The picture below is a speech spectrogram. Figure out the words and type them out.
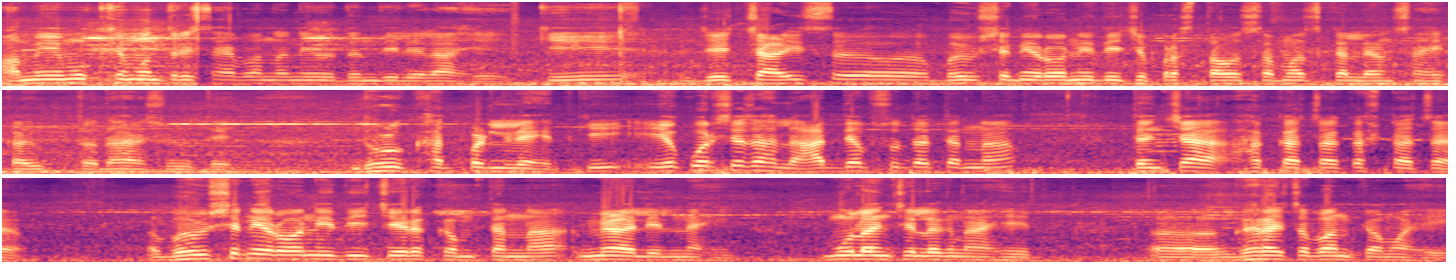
आम्ही मुख्यमंत्री साहेबांना निवेदन दिलेलं आहे की जे चाळीस भविष्य निर्वाह निधीचे प्रस्ताव समाज कल्याण सहाय्यक आयुक्त धाराशिव होते धूळ खात पडलेले आहेत की एक वर्ष झालं अद्यापसुद्धा त्यांना त्यांच्या हक्काचा कष्टाचा भविष्य निर्वाह निधीची रक्कम त्यांना मिळालेली नाही. मुलांचे लग्न आहेत घराचं बांधकाम आहे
